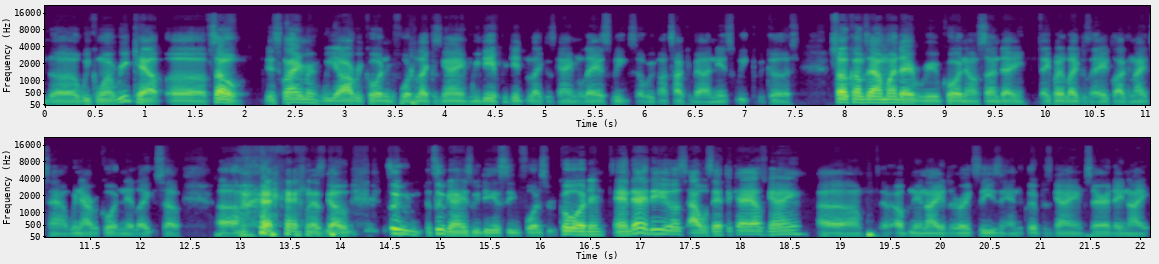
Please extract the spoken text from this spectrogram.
the week one recap. Of so disclaimer: we are recording before the Lakers game. We did predict the Lakers game last week, so we're gonna talk about it next week because show comes out Monday. We're recording on Sunday. They play Lakers at eight o'clock at nighttime. We're not recording it late, so uh, let's go to the two games we did see before this recording, and that is I was at the Cavs game, uh, the opening night of the regular season, and the Clippers game Saturday night.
